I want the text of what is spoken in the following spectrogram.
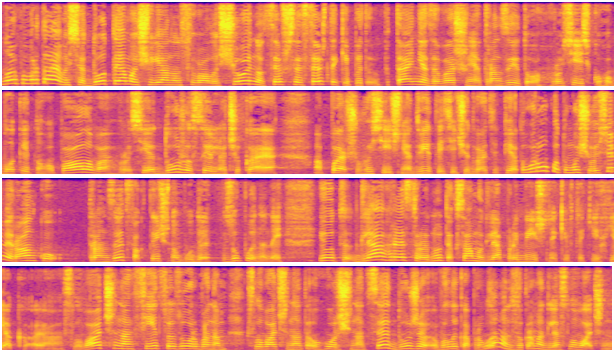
Ну і повертаємося до теми, що я анонсувала щойно. Це все, все ж таки пит- питання завершення транзиту російського блакитного палива. Росія дуже сильно чекає 1 січня 2025 року, тому що о 7 ранку. Транзит фактично буде зупинений, і от для агресора, ну так само для прибічників, таких як е, Словаччина, Фіцо з Орбаном, Словаччина та Угорщина, це дуже велика проблема, зокрема для Словаччини,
